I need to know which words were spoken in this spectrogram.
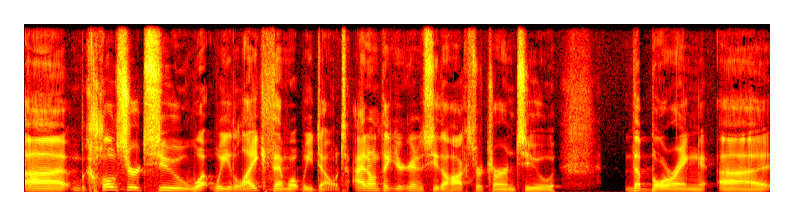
uh, closer to what we like than what we don't. I don't think you're going to see the Hawks return to the boring uh,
